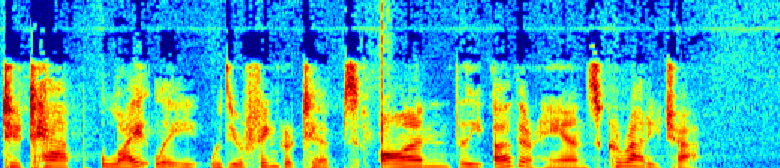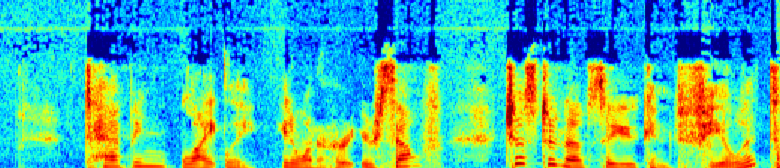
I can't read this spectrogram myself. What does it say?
to tap lightly with your fingertips on the other hand's karate chop. Tapping lightly. You don't want to hurt yourself. Just enough so you can feel it.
